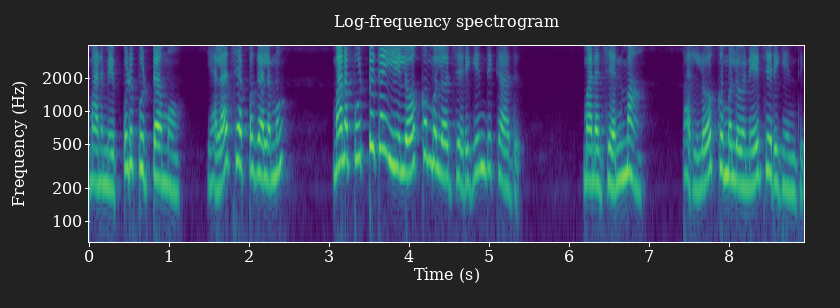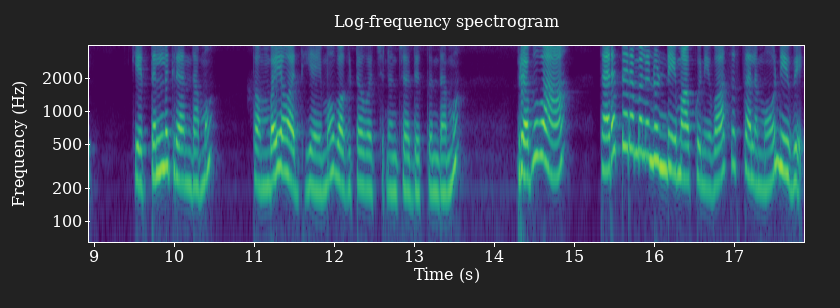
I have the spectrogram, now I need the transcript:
మనం ఎప్పుడు పుట్టామో ఎలా చెప్పగలము? మన పుట్టుక ఈ లోకములో జరిగింది కాదు. మన జన్మ పరలోకములోనే జరిగింది. కీర్తనల గ్రంథము తొంభయో అధ్యాయము ఒకటో వచనం చదువుకుందాము. ప్రభువా తరతరముల నుండి మాకు నివాస స్థలము నీవే.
